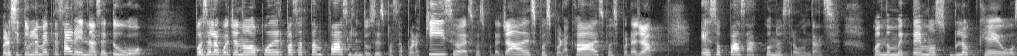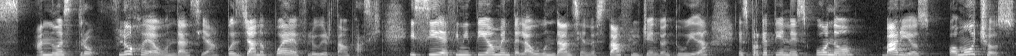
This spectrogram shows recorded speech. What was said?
Pero si tú le metes arena ese tubo, pues el agua ya no va a poder pasar tan fácil, entonces pasa por aquí, se va después por allá, después por acá, después por allá. Eso pasa con nuestra abundancia. Cuando metemos bloqueos a nuestro flujo de abundancia, pues ya no puede fluir tan fácil. Y si definitivamente la abundancia no está fluyendo en tu vida, es porque tienes uno, varios o muchos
